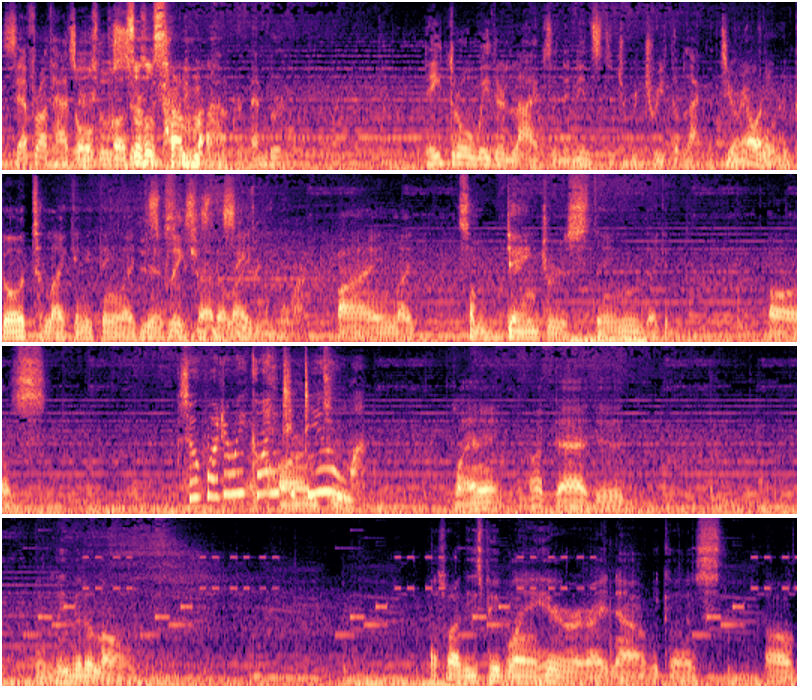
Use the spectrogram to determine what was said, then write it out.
Sephiroth has all There's those puzzles servants running on my- around, remember? They throw away their lives in an instant to retrieve the black materia. I material. won't even go to like anything like This this, and place try to isn't like safe anymore. find like some dangerous thing that could cause So what are we going to harm do? planet. Fuck that, dude. Just leave it alone. That's why these people ain't here right now because all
